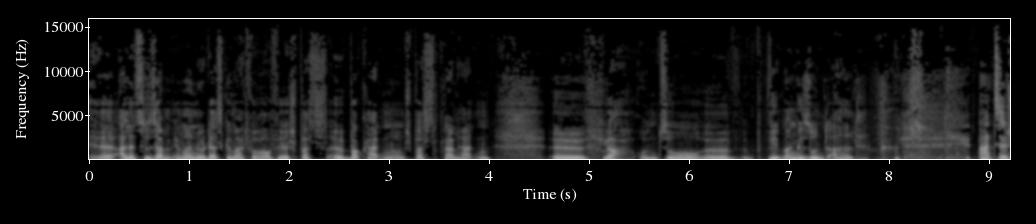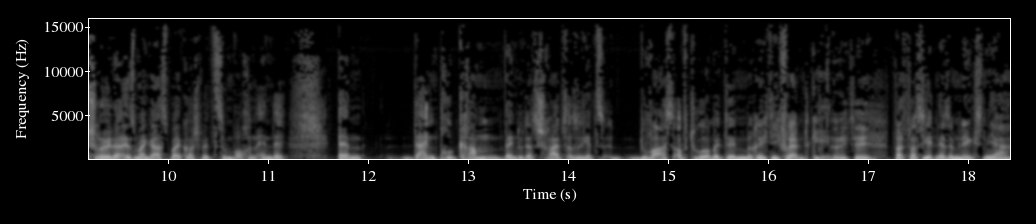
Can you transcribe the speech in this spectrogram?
äh, alle zusammen immer nur das gemacht, worauf wir Spaß, äh, Bock hatten und Spaß dran hatten. Äh, ja, und so äh, wird man gesund alt. Atze Schröder ist mein Gast bei Koschwitz zum Wochenende. Ähm, dein Programm, wenn du das schreibst, also jetzt, du warst auf Tour mit dem richtig Fremdgehen. Richtig. Was passiert denn jetzt im nächsten Jahr?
